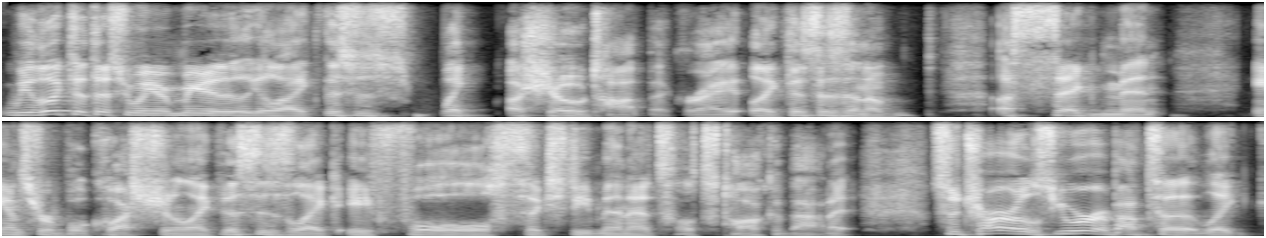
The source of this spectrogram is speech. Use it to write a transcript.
we looked at this and we were immediately like, this is like a show topic, right? Like this isn't a a segment answerable question. Like this is like a full 60 minutes. Let's talk about it. So Charles, you were about to like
